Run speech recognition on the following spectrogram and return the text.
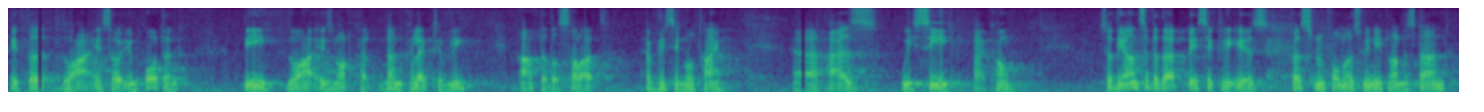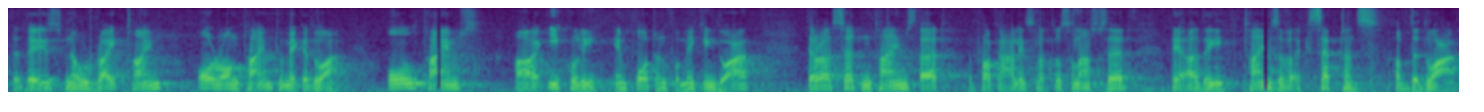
if the dua is so important, the dua is not done collectively after the salat every single time, uh, as we see back home. So the answer to that basically is, first and foremost, we need to understand that there is no right time or wrong time to make a dua. All times are equally important for making dua. There are certain times that the Prophet ﷺ said they are the times of acceptance of the dua.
